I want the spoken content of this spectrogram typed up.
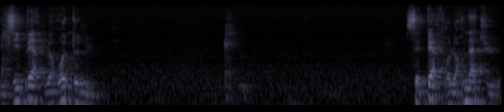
Ils y perdent leur retenue. C'est perdre leur nature.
